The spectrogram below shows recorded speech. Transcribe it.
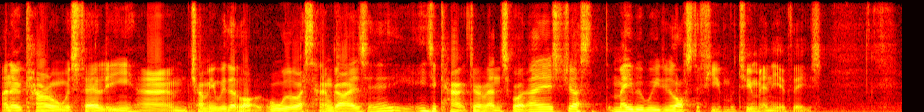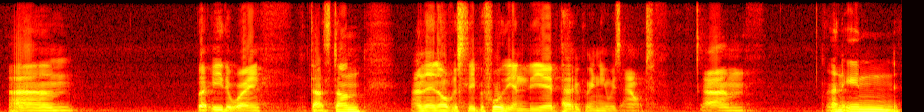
I know Carroll was fairly um, chummy with a lot all the West Ham guys. He's a character around the squad, and it's just maybe we lost a few too many of these. Um, but either way, that's done. And then obviously before the end of the year, Pellegrini was out. Um, and in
